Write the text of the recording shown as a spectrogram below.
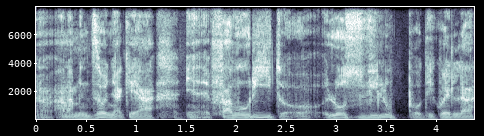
uh, alla menzogna che ha eh, favorito lo sviluppo di quella,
